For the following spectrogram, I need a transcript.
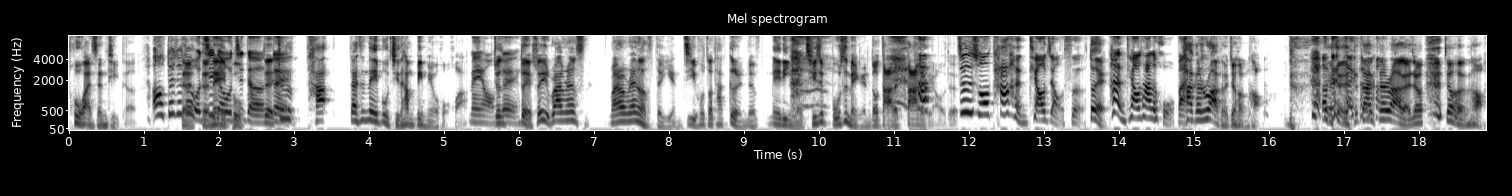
互换身体的。哦，对对对，我记得，我记得，对，就是他。但是内部其实他们并没有火花，没有，就是对，所以 Ryan Reynolds Ryan Reynolds 的演技或者说他个人的魅力呢，其实不是每个人都搭的 搭得了的。就是说他很挑角色，对，他很挑他的伙伴，他跟 Rock 就很好。对，他跟 Rock 就就很好，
